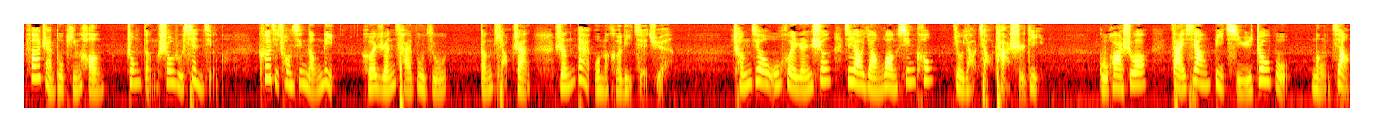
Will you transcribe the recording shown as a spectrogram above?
发展不平衡、中等收入陷阱、科技创新能力和人才不足等挑战，仍待我们合力解决。成就无悔人生，既要仰望星空，又要脚踏实地。古话说。宰相必起于周部，猛将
